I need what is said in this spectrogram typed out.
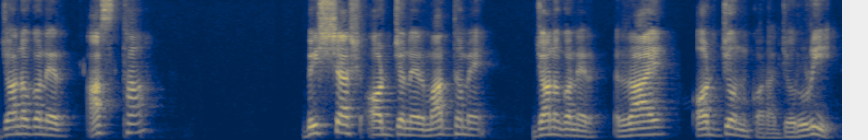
জনগণের আস্থা, বিশ্বাস অর্জনের মাধ্যমে জনগণের রায় অর্জন করা জরুরি।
